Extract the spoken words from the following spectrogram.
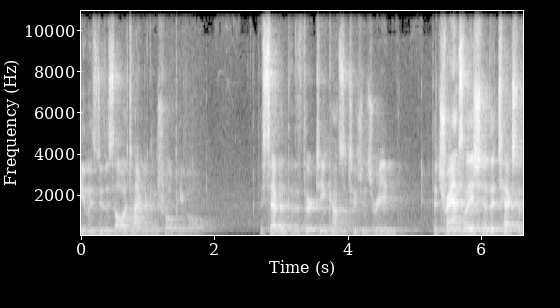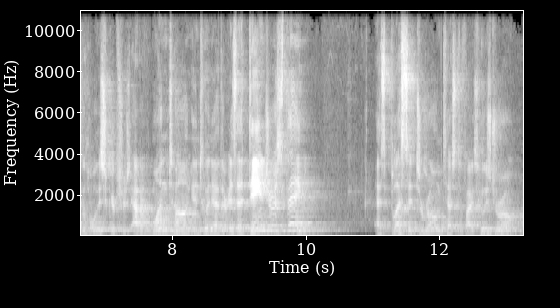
Humans do this all the time to control people. The seventh of the 13 constitutions read The translation of the text of the Holy Scriptures out of one tongue into another is a dangerous thing, as blessed Jerome testifies. Who's Jerome?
